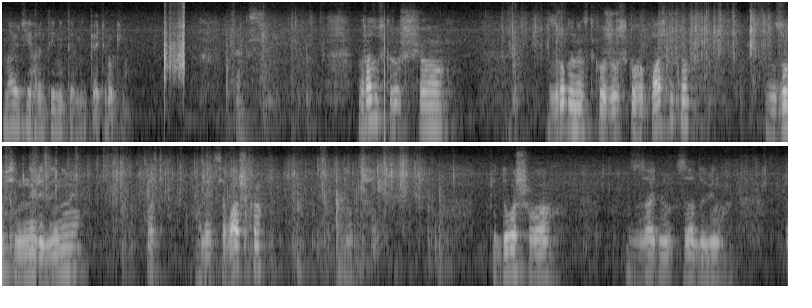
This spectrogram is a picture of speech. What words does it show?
Навіть є гарантійний термін 5 років. Так. Зразу скажу, що зроблений з такого жорсткого пластику. Зовсім не резиновий. Пластик гнеться важко. От. Підошва ззаду, ззаду він е,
